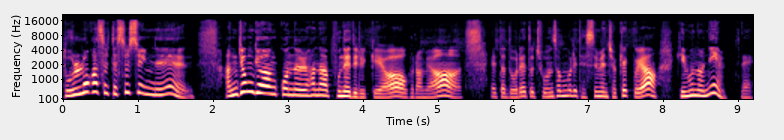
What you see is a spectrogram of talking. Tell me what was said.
놀러 갔을 때 쓸 수 있는 안경 교환권을 하나 보내드릴게요. 그러면 일단 노래도 좋은 선물이 됐으면 좋겠고요. 김은호님, 네.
